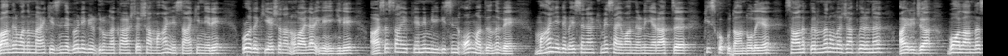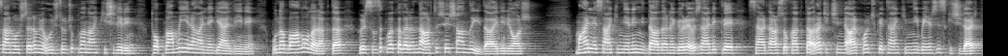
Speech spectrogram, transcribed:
Bandırma'nın merkezinde böyle bir durumla karşılaşan mahalle sakinleri buradaki yaşanan olaylar ile ilgili arsa sahiplerinin bilgisinin olmadığını ve mahallede beslenen kümes hayvanlarının yarattığı pis kokudan dolayı sağlıklarından olacaklarını ayrıca bu alanda sarhoşların ve uyuşturucu kullanan kişilerin toplanma yeri haline geldiğini buna bağlı olarak da hırsızlık vakalarında artış yaşandığı iddia ediliyor. Mahalle sakinlerinin iddialarına göre özellikle Serdar Sokak'ta araç içinde alkol tüketen kimliği belirsiz kişiler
